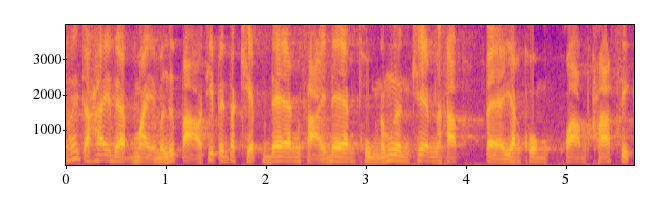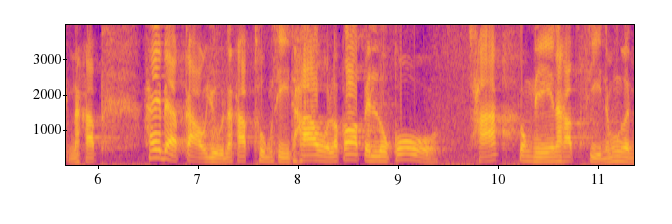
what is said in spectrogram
เฮ้ยจะให้แบบใหม่มันหรือเปล่าที่เป็นตะเข็บแดงสายแดงถุงน้ำเงินเข้มนะครับ แต่ยังคงความคลาสสิกนะครับ ให้แบบเก่าอยู่นะครับ ถุงสีเทาแล้วก็เป็นโลโก้ชาร์กตรงนี้นะครับ สีน้ำเงิน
